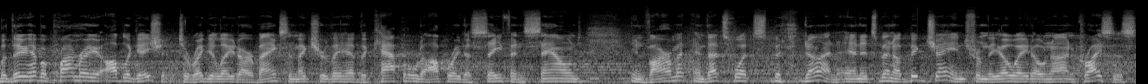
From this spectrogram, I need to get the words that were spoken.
But they have a primary obligation to regulate our banks and make sure they have the capital to operate a safe and sound environment, and that's what's been done. And it's been a big change from the 08 09 crisis.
